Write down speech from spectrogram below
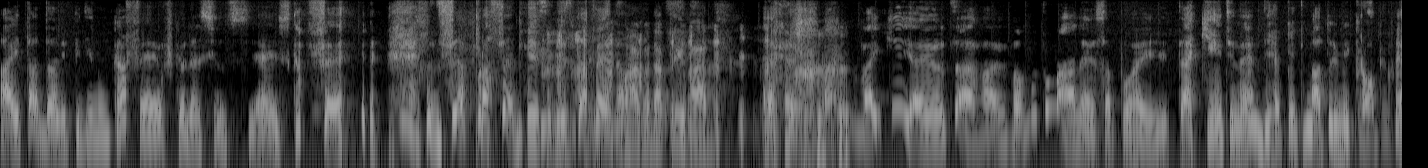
aí tá dando e pedindo um café. Eu fiquei olhando assim, é esse café. Eu não sei a procedência desse café, não. Com água da privada. Vai, vai que. Aí eu disse, ah, vai, vamos tomar, né? Essa porra aí. Tá quente, né? De repente mata os micróbios.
